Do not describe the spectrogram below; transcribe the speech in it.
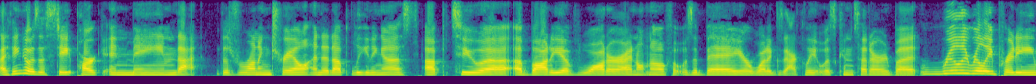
I think it was a state park in Maine that this running trail ended up leading us up to a, a, body of water. I don't know if it was a bay or what exactly it was considered, but really, really pretty.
